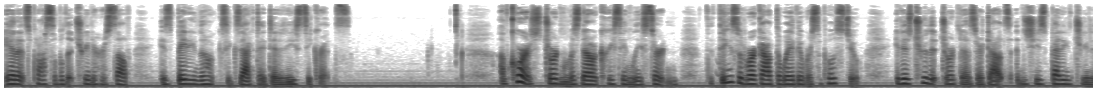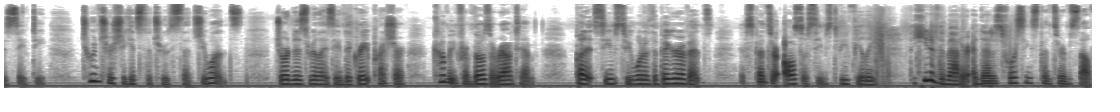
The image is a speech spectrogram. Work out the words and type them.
and it's possible that Trina herself is baiting the hook's exact identity secrets. Of course, Jordan was now increasingly certain that things would work out the way they were supposed to. It is true that Jordan has her doubts, and she's betting Trina's safety to ensure she gets the truths that she wants. Jordan is realizing the great pressure coming from those around him, but it seems to be one of the bigger events. If Spencer also seems to be feeling the heat of the matter, and that is forcing Spencer himself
